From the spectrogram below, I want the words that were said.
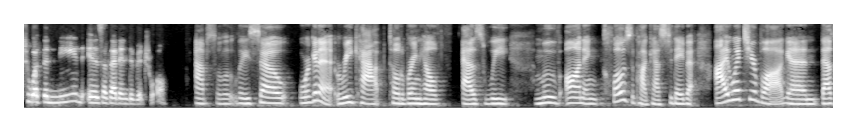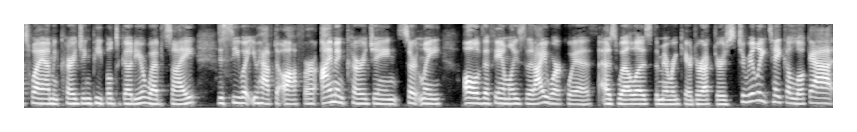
to what the need is of that individual. Absolutely. So we're going to recap Total Brain Health as we move on and close the podcast today. But I went to your blog, and that's why I'm encouraging people to go to your website to see what you have to offer. I'm encouraging certainly all of the families that I work with, as well as the memory care directors, to really take a look at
